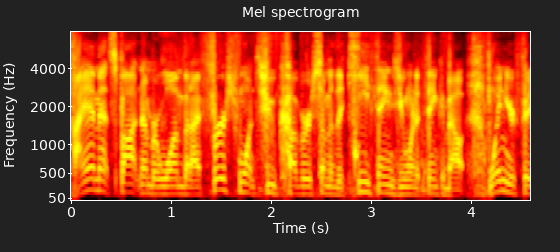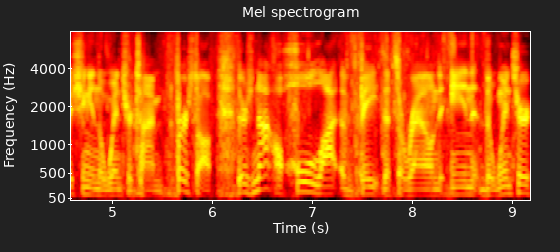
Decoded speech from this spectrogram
I am at spot number one, but I first want to cover some of the key things you want to think about when you're fishing in the winter time. First off, there's not a whole lot of bait that's around in the winter.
